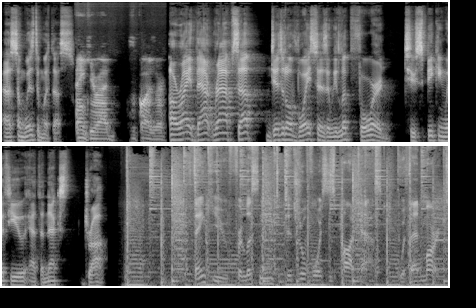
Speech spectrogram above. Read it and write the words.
uh, some wisdom with us. Thank you, Ed. It's a pleasure. All right, that wraps up Digital Voices, and we look forward to speaking with you at the next drop. Thank you for listening to Digital Voices Podcast with Ed Marks.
